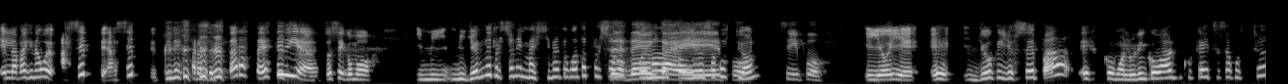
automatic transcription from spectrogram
en la página web, acepte, acepte, tienes para aceptar hasta este día. Entonces, como, y mi, millones de personas, imagínate cuántas personas pueden caer, esa po. cuestión. Sí, po. Y yo, oye, eh, yo que yo sepa, es como el único banco que ha hecho esa cuestión.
